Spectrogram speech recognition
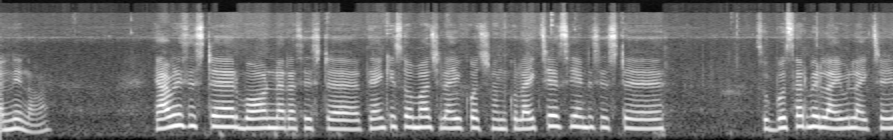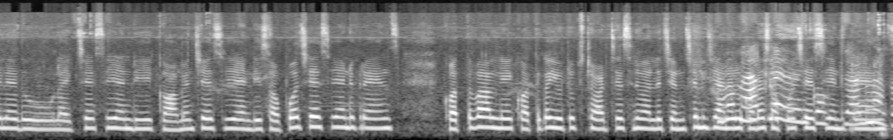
అన్నినా? యామిని సిస్టర్ బాగున్నారా sister? Thank you so much లైవ్కి వచ్చినందుకు. లైక్ చేసేయండి సిస్టర్. సుబ్బు సార్ మీరు లైవ్ లైక్ చేయలేదు. లైక్ చేసేయండి కామెంట్ చేసేయండి సపోర్ట్ చేసేయండి ఫ్రెండ్స్. కొత్త వాళ్ళని కొత్తగా యూట్యూబ్ స్టార్ట్ చేసిన వాళ్ళు చిన్న చిన్న ఛానల్ కూడా సపోర్ట్ చేసేయండి friends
